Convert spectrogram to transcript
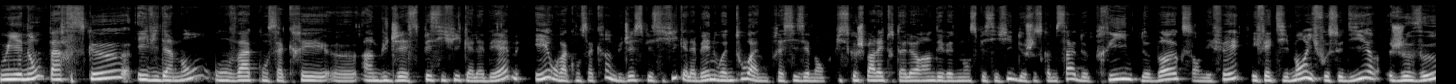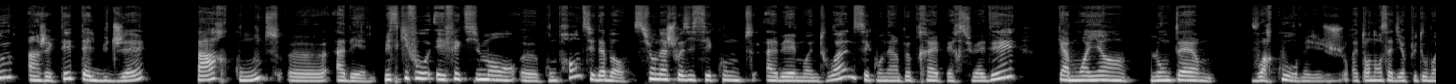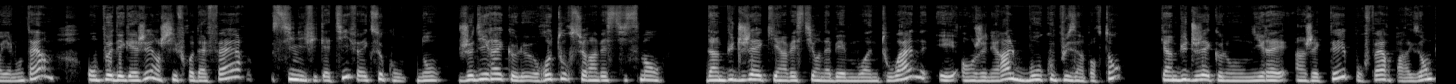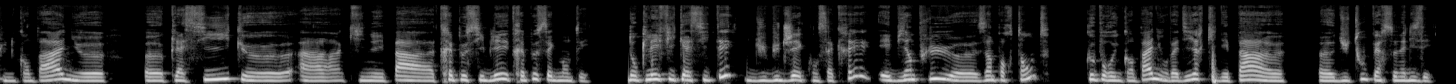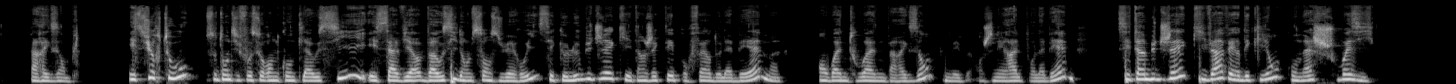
oui et non, parce que, évidemment, on va consacrer euh, un budget spécifique à l'ABM et on va consacrer un budget spécifique à l'ABN one-to-one, précisément. Puisque je parlais tout à l'heure hein, d'événements spécifiques, de choses comme ça, de print, de box, en effet. Effectivement, il faut se dire, je veux injecter tel budget par compte euh, ABM. Mais ce qu'il faut effectivement euh, comprendre, c'est d'abord, si on a choisi ces comptes ABM one-to-one, c'est qu'on est à peu près persuadé qu'à moyen, long terme, voire court, mais j'aurais tendance à dire plutôt moyen long terme, on peut dégager un chiffre d'affaires significatif avec ce compte. Donc, je dirais que le retour sur investissement d'un budget qui est investi en ABM one-to-one est en général beaucoup plus important qu'un budget que l'on irait injecter pour faire, par exemple, une campagne euh, euh, classique euh, qui n'est pas très peu ciblé et très peu segmenté. Donc l'efficacité du budget consacré est bien plus euh, importante que pour une campagne, on va dire, qui n'est pas du tout personnalisée, par exemple. Et surtout, ce dont il faut se rendre compte là aussi, et ça va aussi dans le sens du ROI, c'est que le budget qui est injecté pour faire de l'ABM, en one-to-one par exemple, mais en général pour l'ABM, c'est un budget qui va vers des clients qu'on a choisis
